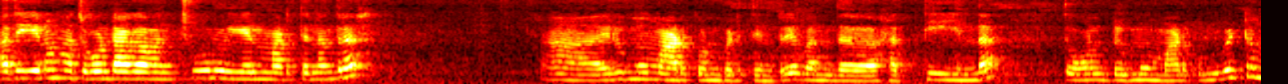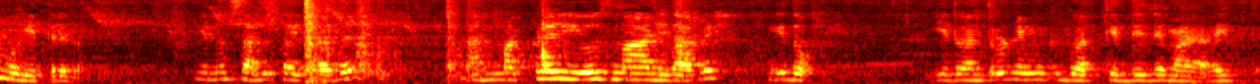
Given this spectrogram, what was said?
ಅದೇನೋ ಹಚ್ಕೊಂಡಾಗ ಒಂಚೂರು ಏನು ಮಾಡ್ತೇನೆ ಅಂದ್ರೆ ರಿಮೂವ್ ಮಾಡ್ಕೊಂಡು ಬಿಡ್ತೀನಿ ರೀ. ಒಂದು ಹತ್ತಿಯಿಂದ ತೊಗೊಂಡು ರಿಮೂವ್ ಮಾಡ್ಕೊಂಡ್ಬಿಟ್ಟು ಮುಗೀತ್ರಿ ಇದು. ಇನ್ನೂ ಸ್ವಲ್ಪ ಐತದು ನನ್ನ ಮಕ್ಕಳೇ ಯೂಸ್ ಮಾಡಿದಾರೆ ಇದು ಇದು. ಅಂತೂ ನಿಮ್ಗೆ ಗೊತ್ತಿದ್ದಿದ್ದೆ ಮಾ ಐತಿ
